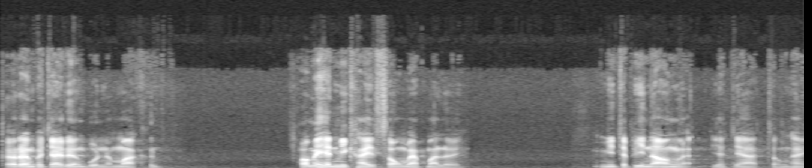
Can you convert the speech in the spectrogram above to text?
เธอเริ่มเข้าใจเรื่องบุญมากขึ้น เพราะไม่เห็นมีใครส่งแวบมาเลย มีแต่พี่น้องแหละญาติญาติส่งให้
